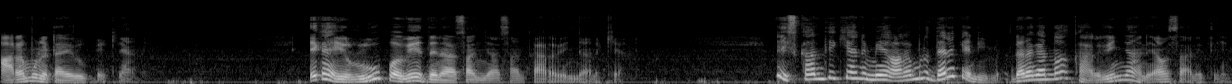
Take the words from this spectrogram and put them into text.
අරමුණටයි රූපේ කියන්නේ. ඒකයි රූප වේදනා සංඥා සංකාර විඥාන කියන්නේ. ඒ ස්කන්ධය කියන්නේ මේ අරමුණ දැන ගැනීම. දැනගන්න ආකාර විඥානේ අවසානයේ තියෙන.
